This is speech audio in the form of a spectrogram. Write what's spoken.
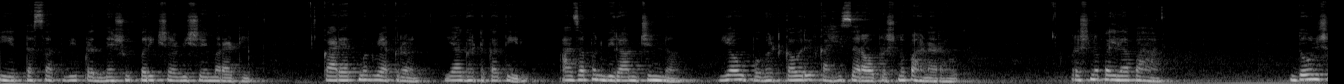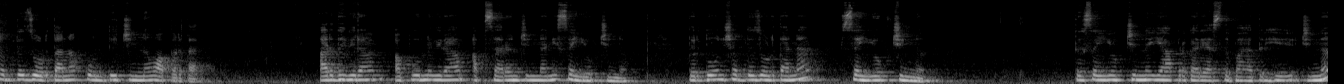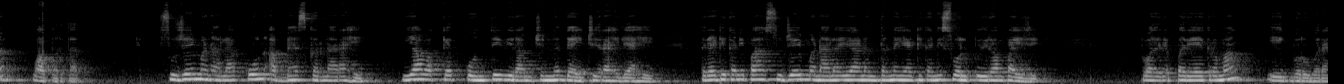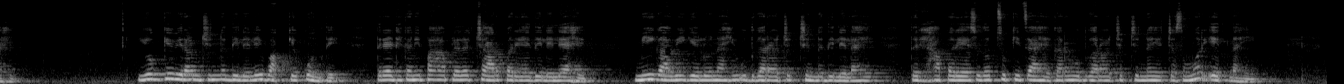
इयत्ता सातवी प्रज्ञाशोध परीक्षा विषय मराठी. कार्यात्मक व्याकरण या घटकातील आज आपण विरामचिन्ह या उपघटकावरील काही सराव प्रश्न पाहणार आहोत. प्रश्न पहिला पहा. दोन शब्द जोडताना कोणते चिन्ह वापरतात? अर्धविराम अपूर्णविराम अपसारण चिन्ह आणि संयोग चिन्ह. तर दोन शब्द जोडताना संयोग चिन्ह. तर संयोग चिन्ह या प्रकारे असतं पहा तर हे चिन्ह वापरतात. सुजय म्हणाला कोण अभ्यास करणार आहे? या वाक्यात कोणते विरामचिन्ह द्यायचे राहिले आहे? तर या ठिकाणी पहा सुजय म्हणाला यानंतरनं या ठिकाणी स्वल्पविराम पाहिजे. पर्याय पर्याय क्रमांक एक बरोबर आहे. योग्य विरामचिन्ह दिलेले वाक्य कोणते? तर या ठिकाणी पहा आपल्याला चार पर्याय दिलेले आहेत. मी गावी गेलो नाही उद्गारवाचक चिन्ह दिलेलं आहे. तर हा पर्यायसुद्धा चुकीचा आहे कारण उद्गारवाचक चिन्ह याच्यासमोर येत नाही.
